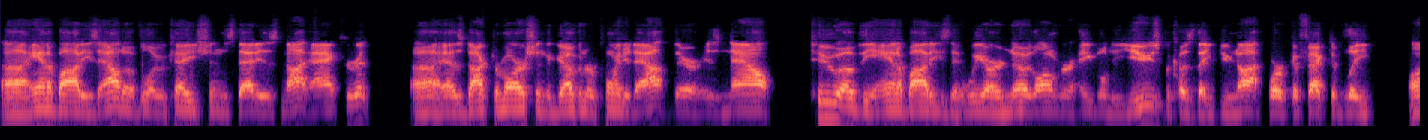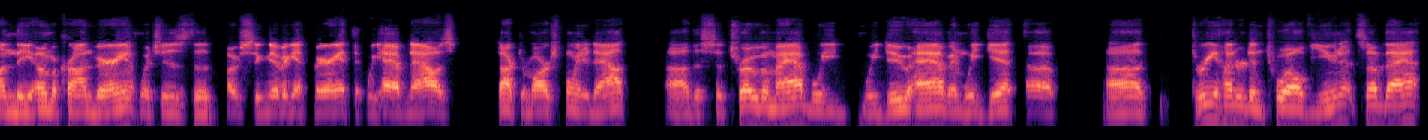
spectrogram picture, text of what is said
uh, antibodies out of locations. That is not accurate. Uh, as Dr. Marsh and the governor pointed out, there is now two of the antibodies that we are no longer able to use because they do not work effectively on the Omicron variant, which is the most significant variant that we have now, as Dr. Marsh pointed out. Uh, the sotrovimab we we do have, and we get uh, uh, 312 units of that.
